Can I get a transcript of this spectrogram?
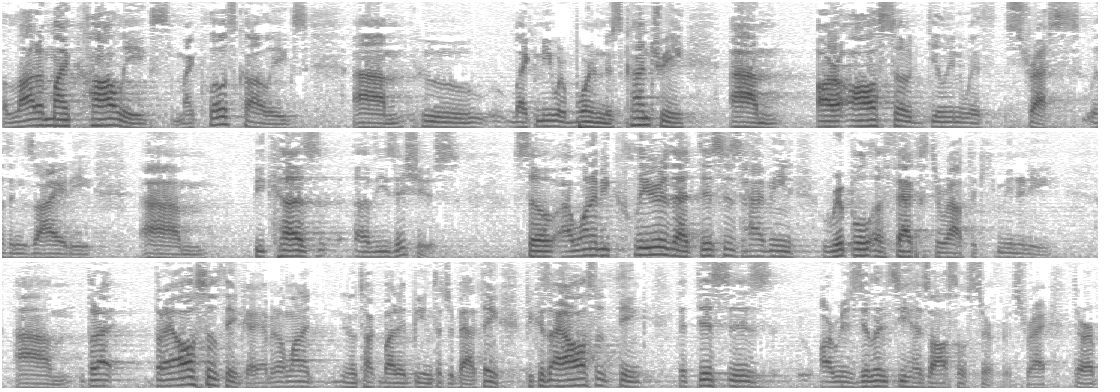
A lot of my colleagues, my close colleagues, um, who, like me, were born in this country, um, are also dealing with stress, with anxiety, um, because of these issues. So I want to be clear that this is having ripple effects throughout the community. Um, but I, but I also think I, don't want to you know, talk about it being such a bad thing because I also think that this is our resiliency has also surfaced. Right there are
